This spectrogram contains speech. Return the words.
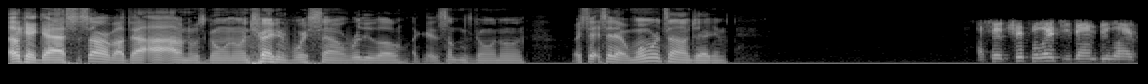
Okay, guys, sorry about that. I, I don't know what's going on. Dragon voice sound really low. Like something's going on. Wait, say, say that one more time, Dragon. I said Triple H is gonna be like,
